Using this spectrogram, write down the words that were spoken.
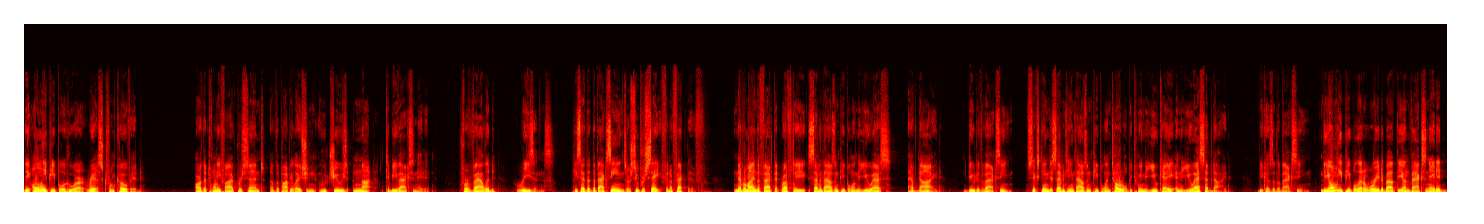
the only people who are at risk from COVID are the 25% of the population who choose not to be vaccinated for valid reasons. He said that the vaccines are super safe and effective. Never mind the fact that roughly 7,000 people in the U.S. have died due to the vaccine. 16 to 17,000 people in total between the UK and the US have died because of the vaccine. The only people that are worried about the unvaccinated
